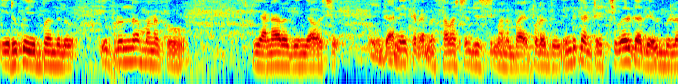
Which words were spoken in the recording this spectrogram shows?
ఇరుకు ఇబ్బందులు ఇప్పుడున్న మనకు ఈ అనారోగ్యం కావచ్చు ఇంకా అనేక రకమైన సమస్యలు చూసి మనం భయపడద్దు. ఎందుకంటే చివరిగా దేవుడి మీద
